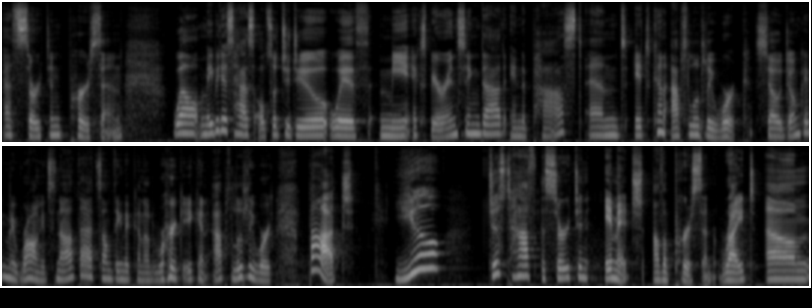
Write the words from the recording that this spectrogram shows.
a certain person. Well, maybe this has also to do with me experiencing that in the past, and it can absolutely work. So don't get me wrong, it's not that something that cannot work, it can absolutely work. But you just have a certain image of a person, right? Um,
